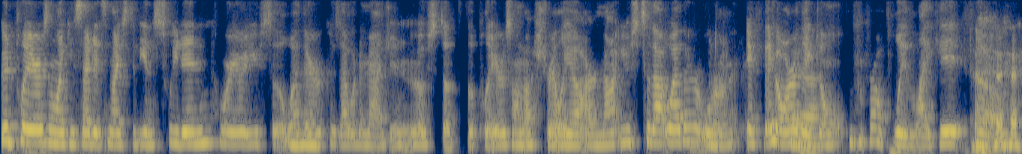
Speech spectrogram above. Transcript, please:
good players. And like you said, it's nice to be in Sweden where you're used to the weather because I would imagine most of the players on Australia are not used to that weather, or if they are, they don't probably like it. Um,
